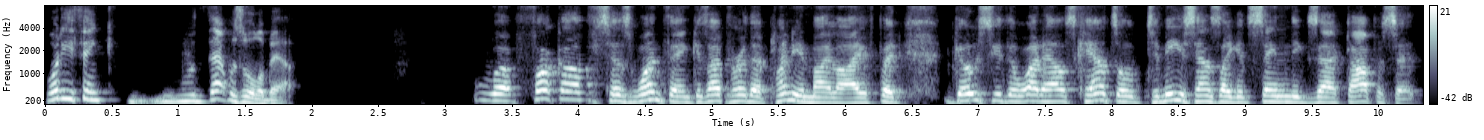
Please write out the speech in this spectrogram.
What do you think that was all about? Well, fuck off says one thing because I've heard that plenty in my life, but go see the White House counsel to me sounds like it's saying the exact opposite.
